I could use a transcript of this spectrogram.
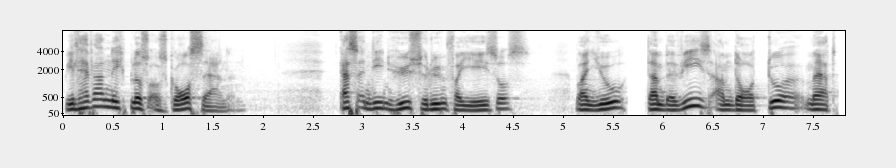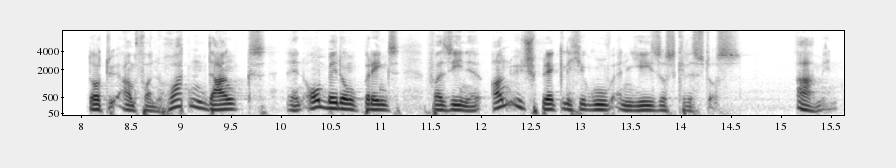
will er nicht bloß aus Gott sein. Es in den Haus Ruhm für Jesus, wenn du dann bewies am dort durch mit, dass du am von Horten Danks in Anbetung bringst für seine unaussprechliche Guf an Jesus Christus. Amen.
